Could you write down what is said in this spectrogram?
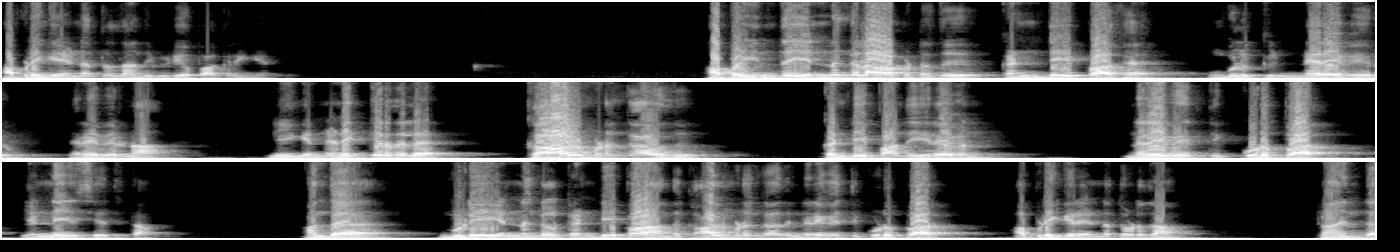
அப்படிங்கிற எண்ணத்தில் தான் இந்த வீடியோ பார்க்குறீங்க. அப்போ இந்த எண்ணங்கள் ஆகப்பட்டது கண்டிப்பாக உங்களுக்கு நிறைவேறும். நிறைவேறுனா நீங்க நினைக்கிறதுல கால் மடங்காவது கண்டிப்பா அந்த இறைவன் நிறைவேற்றி கொடுப்பார். என்னையும் சேர்த்துட்டான் அந்த உங்களுடைய எண்ணங்கள் கண்டிப்பா அந்த கால் மடங்காவது நிறைவேற்றி கொடுப்பார் அப்படிங்கிற எண்ணத்தோடு தான் நான் இந்த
